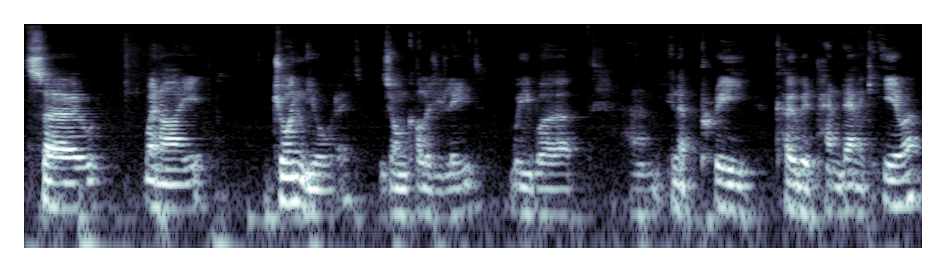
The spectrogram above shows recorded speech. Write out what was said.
So when I joined the audit as oncology lead, we were um, in a pre-COVID pandemic era,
